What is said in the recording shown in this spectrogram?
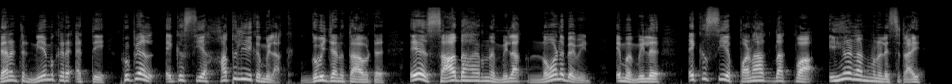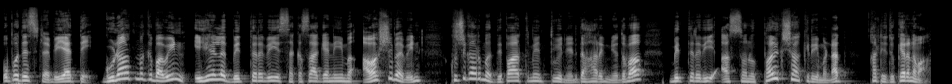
දැනට නියම කර ඇත්තේ රුපියල් එකසිය හතලියක මිලක්. ගොවි ජනතාවට එය සාධාරණ මිලක් නොවන බැවින් එම මිල එකසිය පණක් දක්වා ඉහළ නන්වන ලෙසටයි උපදෙස් ලැබී ඇත්තේ. ගුණාත්මක බවින් ඉහළ බිත්තර වී සකසා ගැනීම අවශ්‍ය බැවින් කෘෂිකර්ම දෙපාර්තමේන්තුවේ නිලධාරීන් යොදවා බිත්තර වී අස්වනු පරීක්ෂා කිරීමටත් කටයුතු කරනවා.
